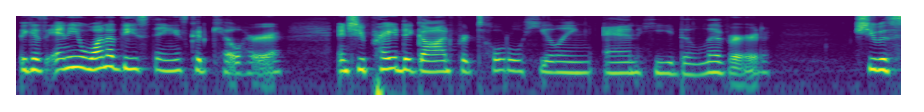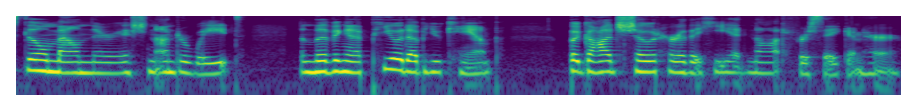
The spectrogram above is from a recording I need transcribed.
because any one of these things could kill her. And she prayed to God for total healing and he delivered. She was still malnourished and underweight and living in a POW camp, but God showed her that he had not forsaken her.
